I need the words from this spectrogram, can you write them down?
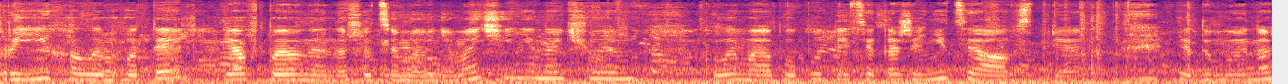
Приїхали в готель. Я впевнена, що це ми в Німеччині ночуємо. Коли моя попутниця каже, ні, це Австрія. Я думаю, на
